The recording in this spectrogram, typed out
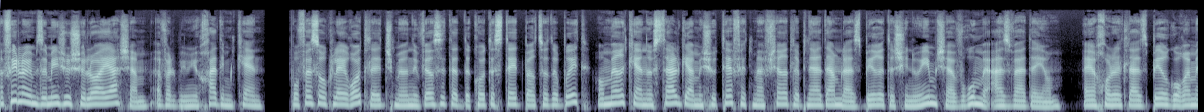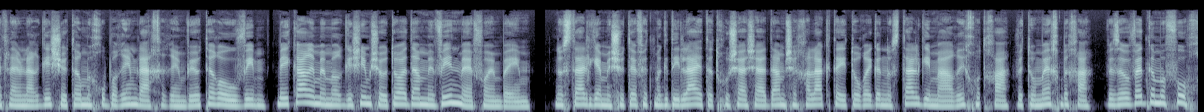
אפילו אם זה מישהו שלא היה שם, אבל במיוחד אם כן. פרופסור קליי רוטלג' מאוניברסיטת דקות הסטייט בארצות הברית אומר כי הנוסטלגיה המשותפת מאפשרת לבני אדם להסביר את השינויים שעברו מאז ועד היום. היכולת להסביר גורמת להם להרגיש יותר מחוברים לאחרים ויותר אהובים, בעיקר אם הם מרגישים שאותו אדם מבין מאיפה הם באים. נוסטלגיה משותפת מגדילה את התחושה שהאדם שחלקת איתו רגע נוסטלגי מעריך אותך ותומך בך, וזה עובד גם הפוך.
